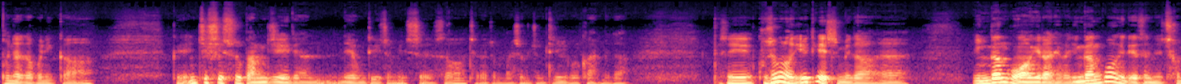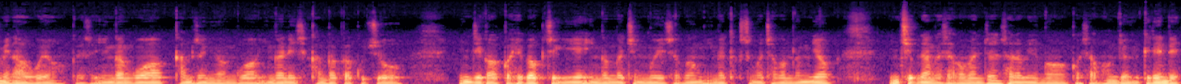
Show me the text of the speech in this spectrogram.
분야다 보니까 그 인적 실수 방지에 대한 내용들이 좀 있어서 제가 좀 말씀을 좀 드려볼까 합니다. 그래서 이 구성은 이렇게 되어 있습니다. 예, 인간공학이라는 해가 인간공학에 대해서 이제 처음에 나오고요. 그래서 인간공학, 감성인간공학, 인간의 감각과 구조, 인지과학과 해부학적 이해, 인간과 직무의 적응, 인간 특성과 작업 능력, 인체 부담과 작업 안전, 산업인간과학과 작업 환경 이렇게 되는데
